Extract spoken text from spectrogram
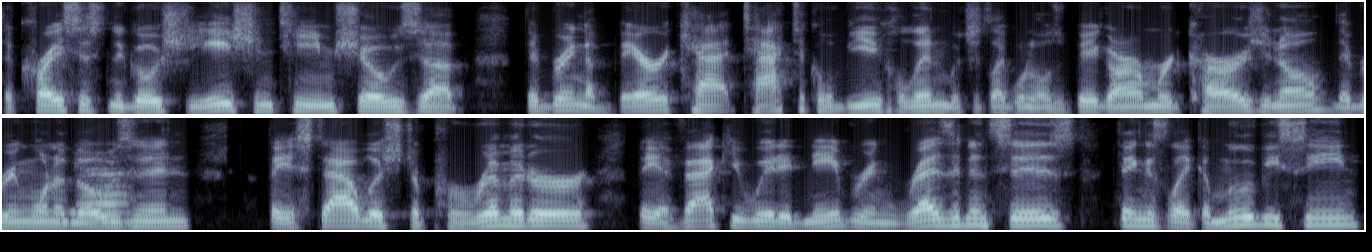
the crisis negotiation team shows up. They bring a Bearcat tactical vehicle in, which is like one of those big armored cars, you know. They bring one of yeah. those in. They established a perimeter. They evacuated neighboring residences, things like a movie scene.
